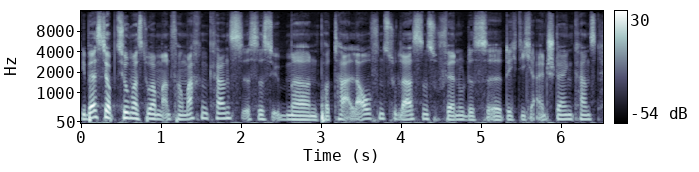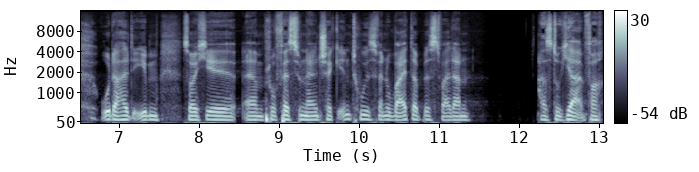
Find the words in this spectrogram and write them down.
die beste Option, was du am Anfang machen kannst, ist es über ein Portal laufen zu lassen, sofern du das äh, richtig einstellen kannst. Oder halt eben solche ähm, professionellen Check-in-Tools, wenn du weiter bist, weil dann hast du hier einfach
